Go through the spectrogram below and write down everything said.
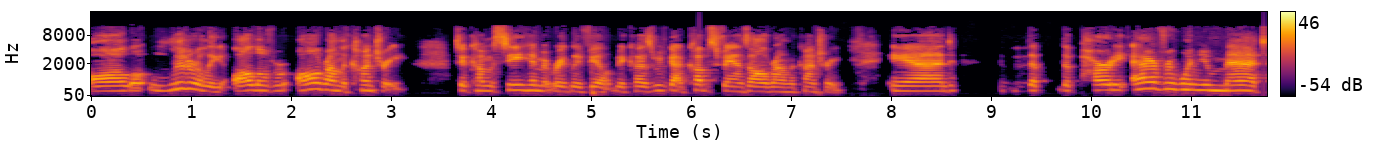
all literally all over all around the country to come see him at Wrigley Field because we've got Cubs fans all around the country. And the the party, everyone you met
